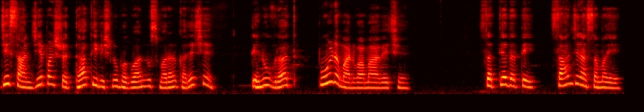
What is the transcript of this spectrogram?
જે સાંજે પણ શ્રદ્ધાથી વિષ્ણુ ભગવાનનું સ્મરણ કરે છે, તેનું વ્રત પૂર્ણ માનવામાં આવે છે. સત્યદત્તે સાંજના સમયે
